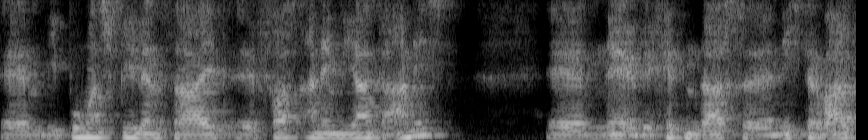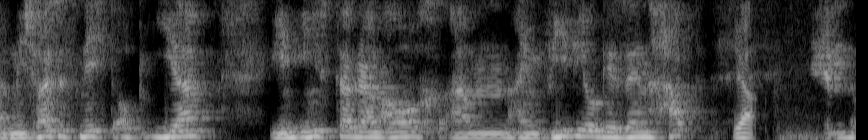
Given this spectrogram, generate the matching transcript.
ähm, die Pumas spielen seit äh, fast einem Jahr gar nicht. Ähm, nee, wir hätten das äh, nicht erwartet. Und ich weiß es nicht, ob ihr in Instagram auch ähm, ein Video gesehen habt. Ja ähm,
